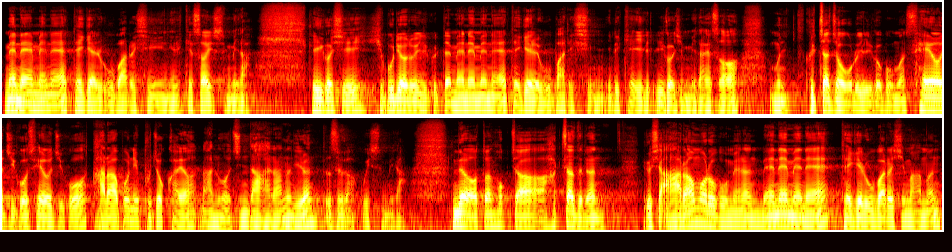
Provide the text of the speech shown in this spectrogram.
메네 메네 데겔 우바르신 이렇게 써 있습니다. 이것이 히브리어로 읽을 때 메네메네 데겔 우바르신 이렇게 읽어집니다. 그래서 문, 글자적으로 읽어보면 세어지고 세어지고 달아보니 부족하여 나누어진다라는 이런 뜻을 갖고 있습니다. 근데 어떤 혹자 학자들은 이것이 아람어로 보면은 메네메네 대겔 우바르시마 하면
